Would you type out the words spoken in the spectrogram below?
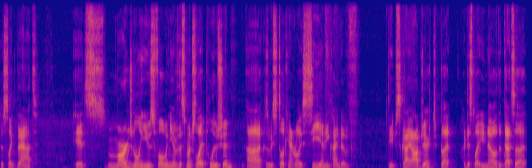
just like that. It's marginally useful when you have this much light pollution, because uh, we still can't really see any kind of deep sky object, but I just let you know that that's a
